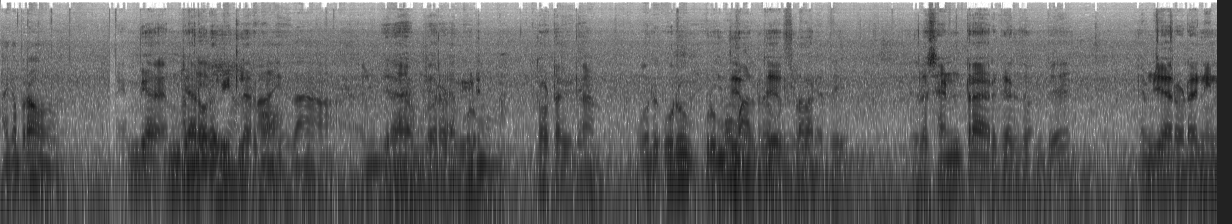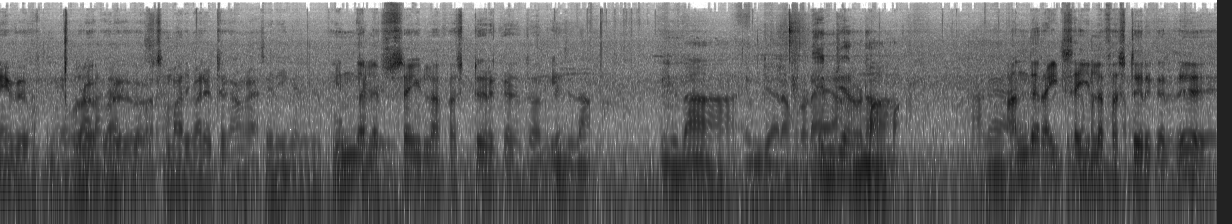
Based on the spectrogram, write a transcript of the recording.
அதுக்கப்புறம் எம்ஜிஆர் எம்ஜிஆரோட வீட்டில் இருக்கும். இதுதான். இதுதான் எம்ஜிஆரோட குடும்பம். தோட்ட வீடு. ஒரு ஒரு குடும்பம் வந்து flower. அது. இதில் சென்டராக இருக்கிறது வந்து எம்ஜிஆரோட நினைவு. ஒரு. சமாதி மாதிரி வச்சுருக்காங்க. இந்த. லெஃப்ட் சைடில் ஃபஸ்ட்டு இருக்கிறது வந்து இதுதான். இதுதான் எம்ஜிஆர் அவங்களோட எம்ஜிஆரோட அம்மா. அந்த ரைட் சைடில் ஃபஸ்ட்டு இருக்கிறது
